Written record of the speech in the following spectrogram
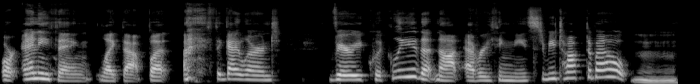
or anything like that. But I think I learned very quickly that not everything needs to be talked about, Mm.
